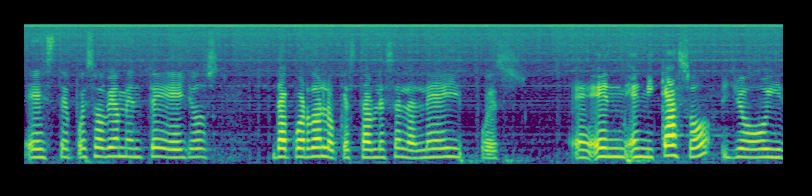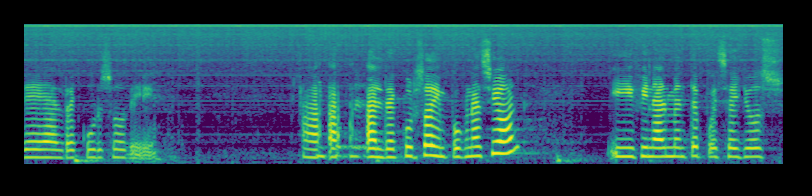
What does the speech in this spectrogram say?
Este, pues obviamente ellos, de acuerdo a lo que establece la ley, pues eh, en, en mi caso yo iré al recurso de al recurso de impugnación y finalmente pues ellos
